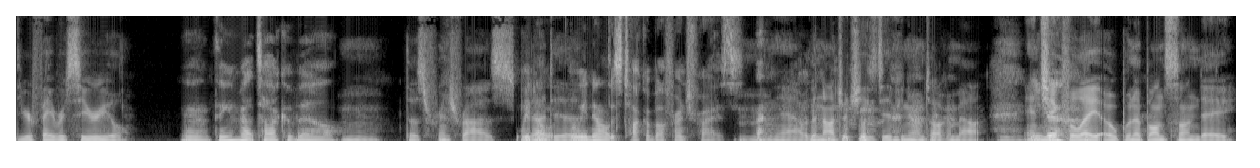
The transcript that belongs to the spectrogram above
your favorite cereal. Yeah, think about Taco Bell. Mm, those French fries. We Good don't. idea. We don't. Let's talk about French fries. Mm, yeah, with the nacho cheese dip, you know what I'm talking about. And You know- Chick fil A open up on Sunday,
